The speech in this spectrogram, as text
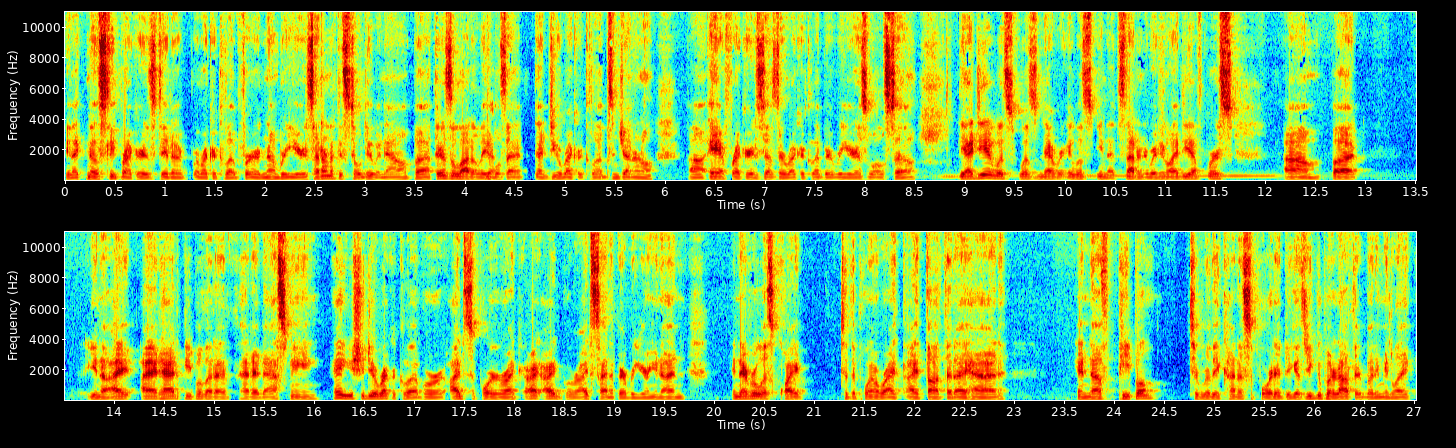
you know, like No Sleep Records did a, a record club for a number of years. I don't know if they still do it now, but there's a lot of Yeah. labels that, that do record clubs in general. Uh, AF Records does their record club every year as well. So the idea was, was never, it was, you know, it's not an original idea, of course. Um, but, you know, I, I had had people that have had it ask me, Hey, you should do a record club or I'd support it or I'd, I- I'd, or I'd sign up every year, you know, and it never was quite to the point where I, I thought that I had enough people to really kind of support it because you can put it out there, but I mean, like,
